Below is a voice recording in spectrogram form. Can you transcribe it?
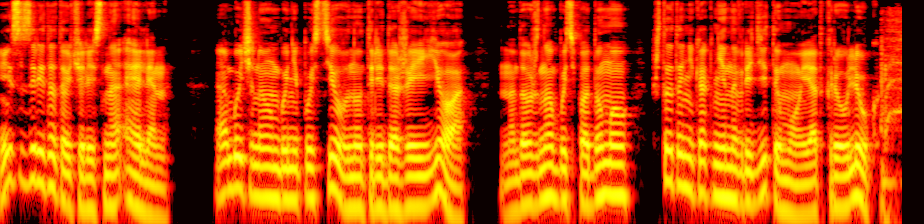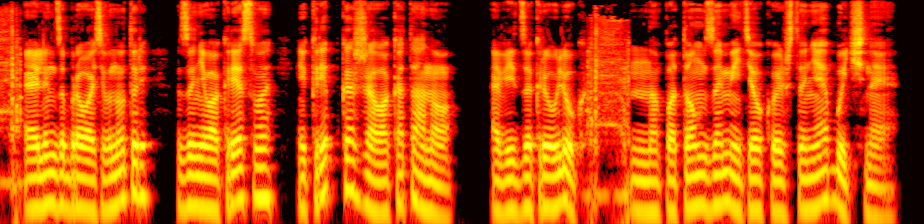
и сосредоточились на Эллен. Обычно он бы не пустил внутрь даже ее, но должно быть подумал, что это никак не навредит ему и открыл люк. Эллен забралась внутрь, заняла кресло и крепко сжала катану. А вид закрыл люк, но потом заметил кое-что необычное.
